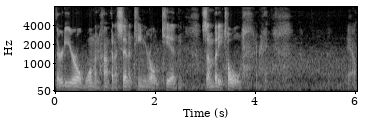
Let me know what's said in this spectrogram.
30 year old woman humping a 17 year old kid and somebody told right? You know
